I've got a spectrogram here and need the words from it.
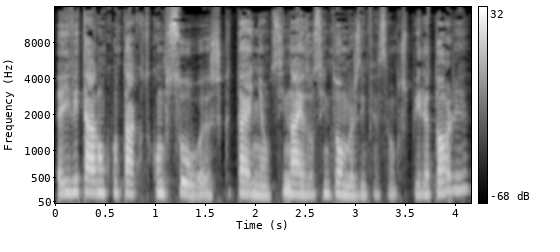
Uh, evitar um contacto com pessoas que tenham sinais ou sintomas de infecção respiratória.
